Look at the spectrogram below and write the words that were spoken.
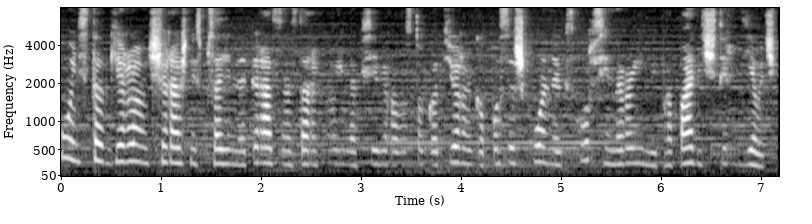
Конь стал героем вчерашней спасательной операции на старых руинах северо-востока от Йорвика. После школьной экскурсии на руины пропали четыре девочки.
